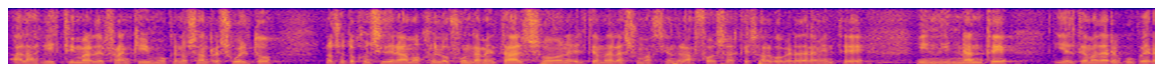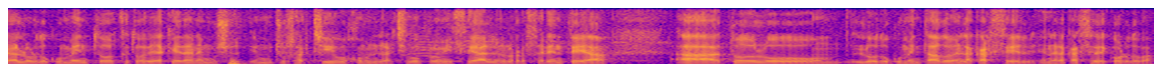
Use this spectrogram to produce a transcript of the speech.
a las víctimas del franquismo que no se han resuelto, nosotros consideramos que lo fundamental son el tema de la sumación de las fosas, que es algo verdaderamente indignante, y el tema de recuperar los documentos que todavía quedan en muchos, archivos, como en el archivo provincial, en lo referente a, todo lo, documentado en la, cárcel, de Córdoba.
